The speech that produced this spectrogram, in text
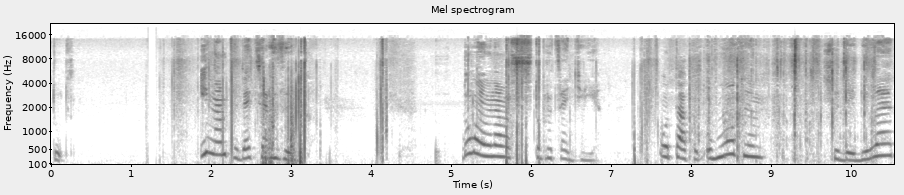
тут. І нам прийдеться резинка. Думаю, вона у вас 100% є. Отак от обмотуємо. Сюди білет.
